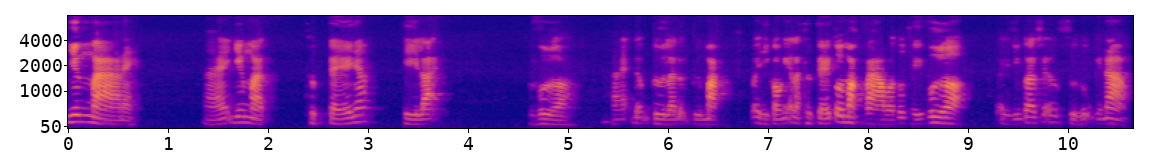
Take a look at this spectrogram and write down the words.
Nhưng mà này, đấy, nhưng mà thực tế nhá thì lại vừa đấy, động từ là động từ mặc. Vậy thì có nghĩa là thực tế tôi mặc vào và tôi thấy vừa. Vậy thì chúng ta sẽ sử dụng cái nào?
